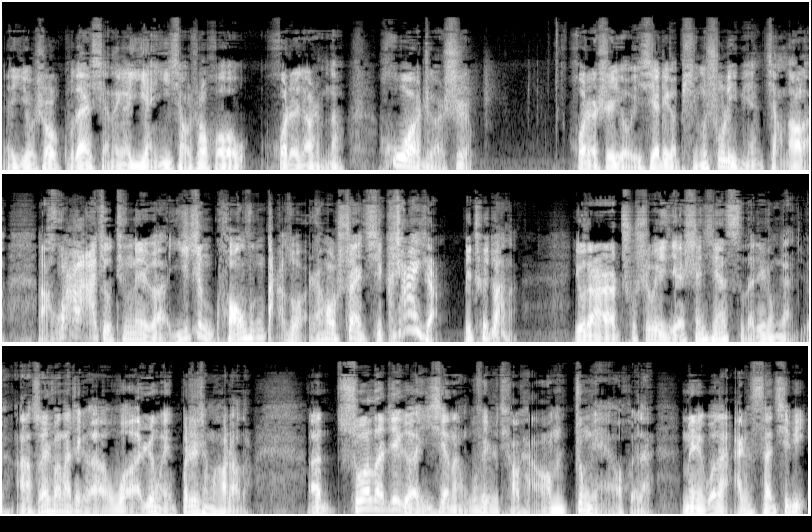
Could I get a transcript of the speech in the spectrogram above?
呃，有时候古代写那个演义小说或或者叫什么呢？或者是，或者是有一些这个评书里面讲到了啊，呼啦啦就听那个一阵狂风大作，然后帅气咔嚓一下被吹断了。有点出师未捷身先死的这种感觉啊，所以说呢，这个我认为不是什么好兆头。呃，说了这个一些呢，无非是调侃。我们重点要回来，美国的 X 三七 B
